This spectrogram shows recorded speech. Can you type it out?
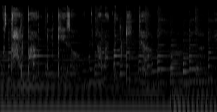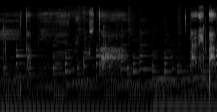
gusta el pan, el queso, la mantequilla y también me gusta la arepa.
